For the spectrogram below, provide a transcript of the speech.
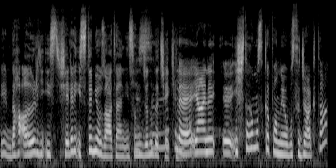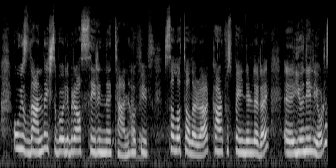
değil mi? Daha ağır is- şeyleri istemiyor zaten insanın canı da Kesinlikle. çekmiyor. Yani e, iştahımız kapanıyor bu sıcakta. O yüzden de işte böyle biraz serinleten, hafif salatalara, karpuz peynirlere e, yöneliyoruz.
